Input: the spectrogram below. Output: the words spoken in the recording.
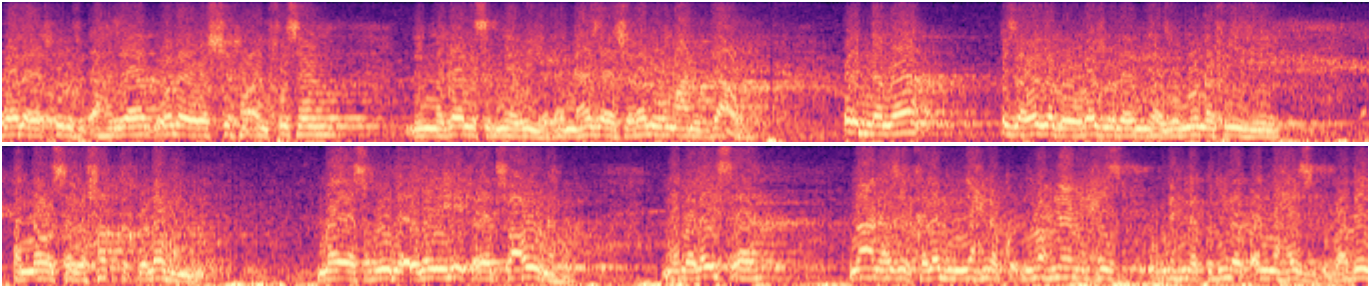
ولا يدخلوا في الأحزاب ولا يرشحوا أنفسهم للمجالس النيابية لأن هذا يشغلهم عن الدعوة. وإنما إذا وجدوا رجلا يظنون فيه أنه سيحقق لهم ما يصبون إليه فيدفعونه. إنما ليس معنى هذا الكلام إن إحنا نروح نعمل حزب وإن إحنا كلنا يبقى لنا حزب. وبعدين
